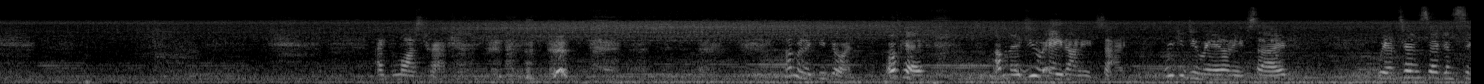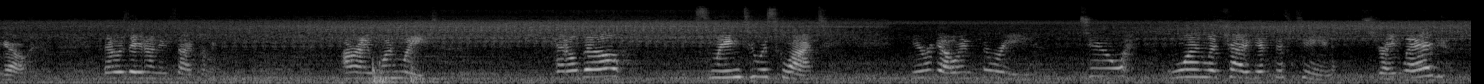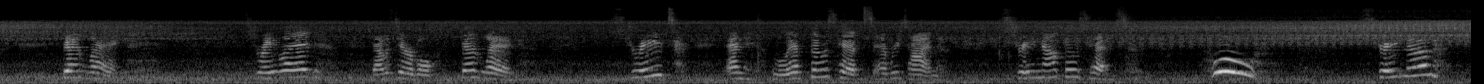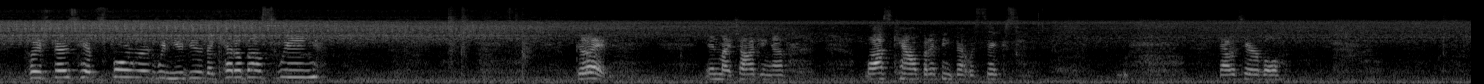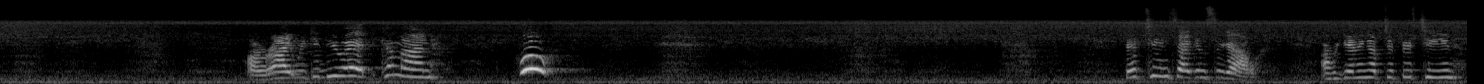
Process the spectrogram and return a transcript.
I've lost track. I'm going to keep going. Okay. I'm going to do eight on each side. We can do eight on each side. We have 10 seconds to go. That was eight on each side for me. All right, one weight. Kettlebell, swing to a squat. Here we go in three, two, one. Let's try to get 15. Straight leg, bent leg. Straight leg, that was terrible. Bent leg. Straight and lift those hips every time. Straighten out those hips. Whoo! Straighten them. Push those hips forward when you do the kettlebell swing. Good. In my talking, I've lost count, but I think that was six. That was terrible. All right, we can do it. Come on. Woo! Fifteen seconds to go. Are we getting up to 15?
